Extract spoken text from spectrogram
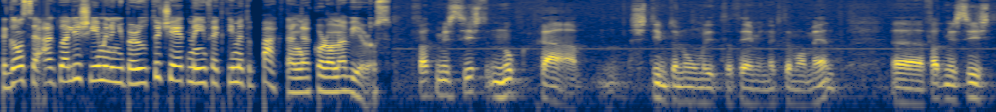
tregon se aktualisht jemi në një periudhë të qetë me infektime të pakta nga koronavirus. Fatmirësisht nuk ka shtim të numrit të themi në këtë moment. Fatmirësisht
